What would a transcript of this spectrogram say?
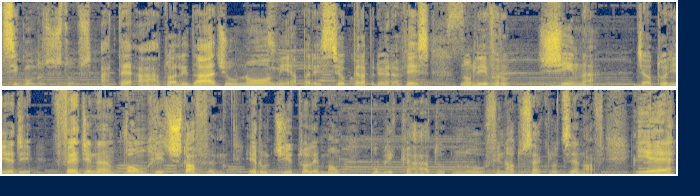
Segundo os estudos até a atualidade, o nome apareceu pela primeira vez no livro China, de autoria de Ferdinand von Richthofen, erudito alemão publicado no final do século XIX, e é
